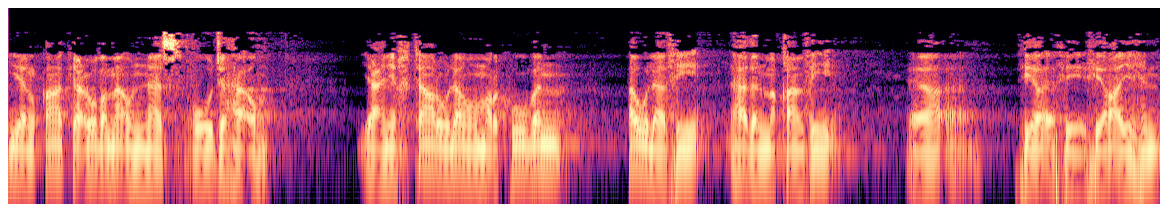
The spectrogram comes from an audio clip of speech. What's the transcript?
يلقاك عظماء الناس ووجهاؤهم. يعني اختاروا له مركوبا أولى في هذا المقام في في في في رأيهم.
